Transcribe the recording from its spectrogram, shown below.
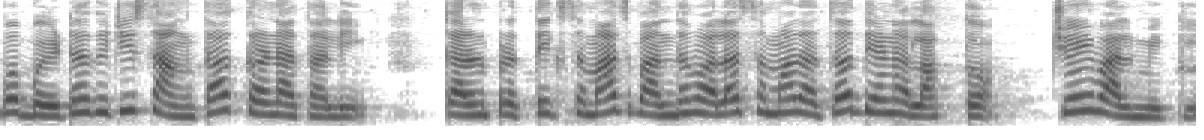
व बैठकीची सांगता करण्यात आली. कारण प्रत्येक समाज बांधवाला समाजाचं देणं लागतं. जय वाल्मिकी.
